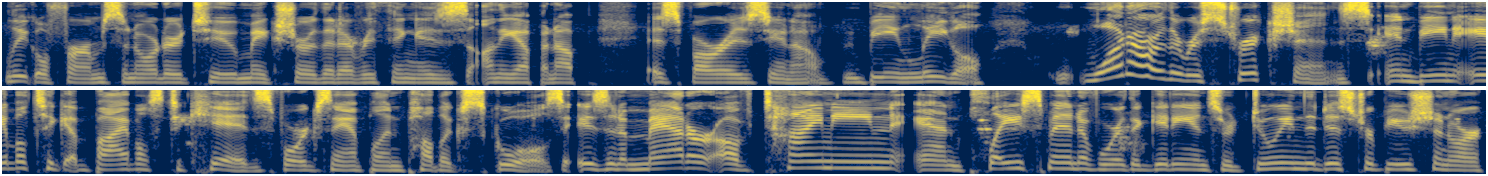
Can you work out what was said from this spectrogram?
legal firms in order to make sure that everything is on the up and up as far as, you know, being legal. What are the restrictions in being able to get Bibles to kids, for example, in public schools? Is it a matter of timing and placement of where the Gideons are doing the distribution, or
